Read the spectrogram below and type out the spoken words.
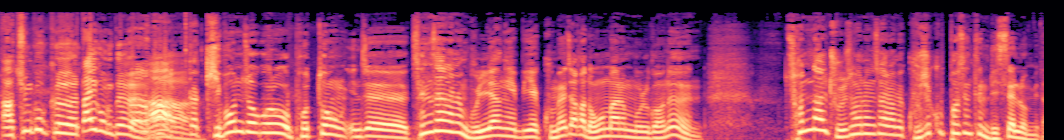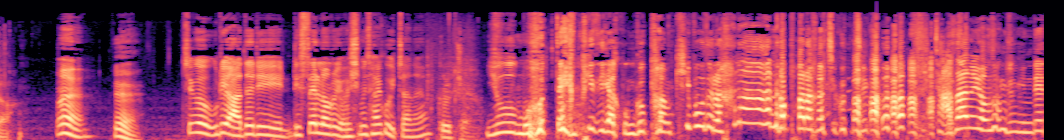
아 중국 그 따이공들. 아, 그러니까 기본적으로 보통 이제 생산하는 물량에 비해 구매자가 너무 많은 물건은 첫날 줄 서는 사람의 99%는 reseller입니다. 네. 예. 지금 우리 아들이 reseller로 열심히 살고 있잖아요. 그렇죠. 유모땡 PD가 공급한 키보드를 하나하나 팔아가지고 지금 자산을 형성 중인데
